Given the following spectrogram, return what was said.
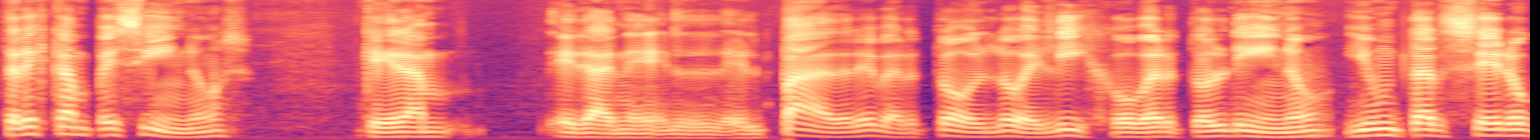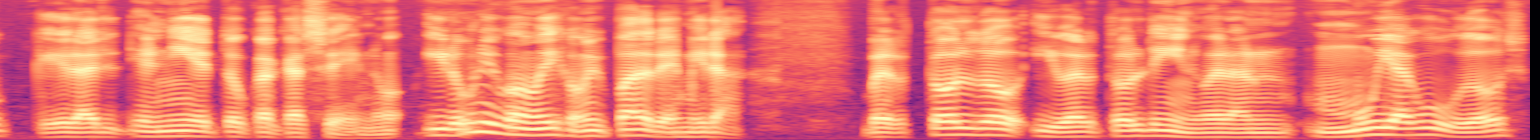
tres campesinos que eran, eran el, padre, Bertoldo, el hijo, Bertoldino, y un tercero que era el, nieto, Cacaceno. Y lo único que me dijo mi padre es, mira, Bertoldo y Bertoldino eran muy agudos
